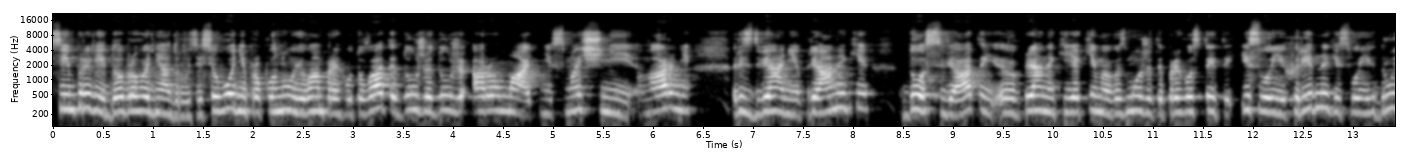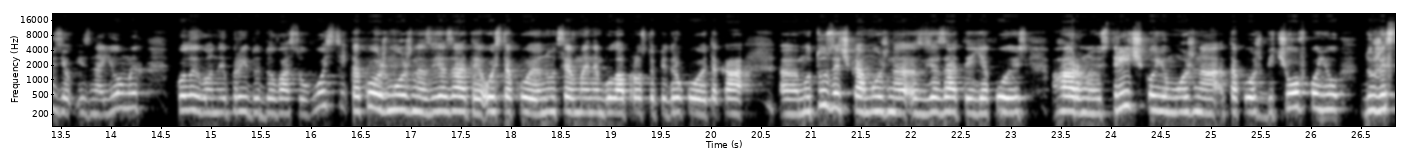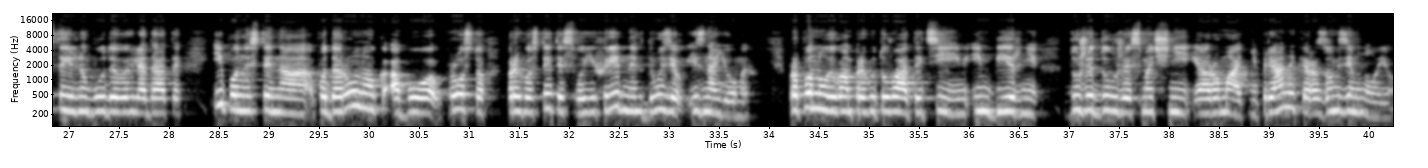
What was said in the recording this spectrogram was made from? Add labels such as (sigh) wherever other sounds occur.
Всім привіт! Доброго дня, друзі! Сьогодні пропоную вам приготувати дуже-дуже ароматні, смачні, гарні різдвяні пряники до свят. Е, Пряники, якими ви зможете пригостити і своїх рідних, і своїх друзів, і знайомих, коли вони прийдуть до вас у гості. Також можна зв'язати ось такою. Ну, це в мене була просто під рукою така е, мотузочка. Можна зв'язати якоюсь гарною стрічкою, можна також бічовкою, дуже стильно буде виглядати і понести на подарунок або просто пригостити своїх рідних, друзів і знайомих. Пропоную вам приготувати ці імбірні, дуже-дуже смачні і ароматні пряники разом зі мною.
